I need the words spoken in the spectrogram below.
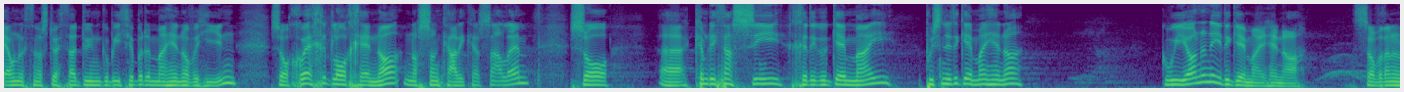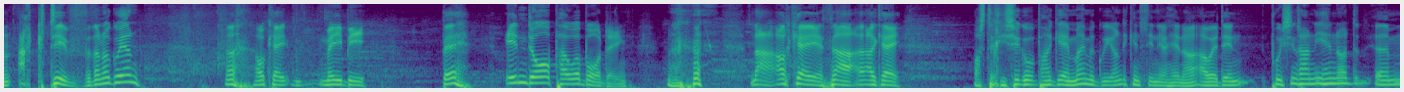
iawn wythnos diwetha, dwi'n gobeithio bod yma heno fy hun. So, chwech y gloch heno, noson cari Cysalem. So, uh, cymdeithasu, chydig o gemau. Pwy sy'n neud y gemau heno? Gwion yn neud y gemau heno. So, fydden nhw'n actif, fydden nhw'n gwion? Uh, OK, maybe. Be? Indoor powerboarding. na, OK, na, OK os ydych chi eisiau gwybod pa gemau mae gwion wedi cynllunio heno, a wedyn, pwy sy'n rhannu heno? Um,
